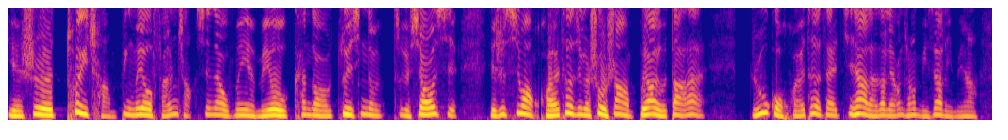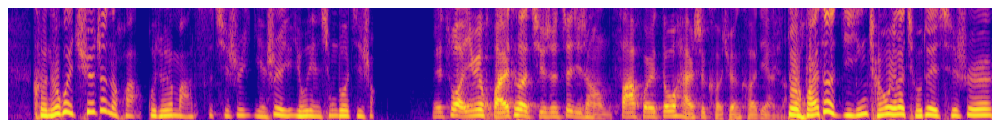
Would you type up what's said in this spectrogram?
也是退场，并没有返场。现在我们也没有看到最新的这个消息，也是希望怀特这个受伤不要有大碍。如果怀特在接下来的两场比赛里面啊，可能会缺阵的话，我觉得马刺其实也是有点凶多吉少。没错，因为怀特其实这几场发挥都还是可圈可点的。对，怀特已经成为了球队其实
